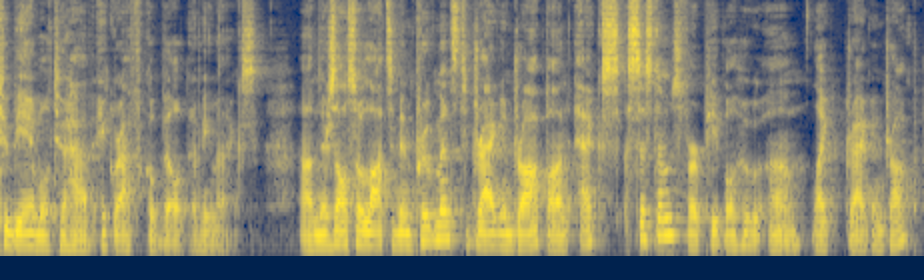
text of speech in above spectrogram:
to be able to have a graphical build of Emacs. Um, there's also lots of improvements to drag and drop on X systems for people who um, like drag and drop.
